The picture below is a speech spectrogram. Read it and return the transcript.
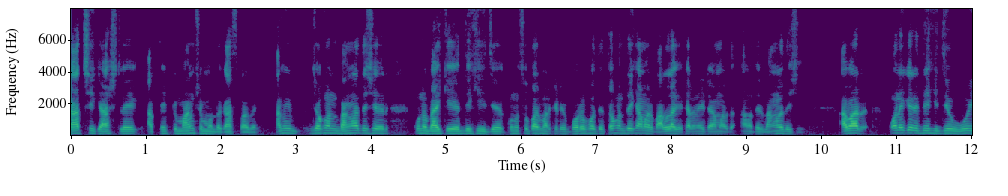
কাজ শিখে আসলে আপনি একটু মানসম্মত কাজ পাবেন। আমি যখন বাংলাদেশের কোনো বাইকে দেখি যে, কোনো সুপার মার্কেটের বড় পদে, তখন দেখে আমার ভালো লাগে, কারণ এটা আমার, আমাদের বাংলাদেশি আবার অনেকের দেখি যে, ওই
